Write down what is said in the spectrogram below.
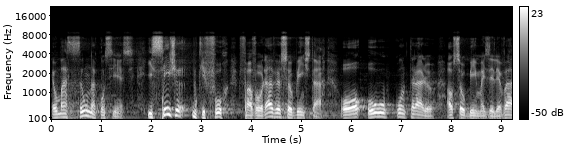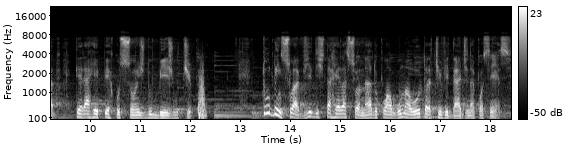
é uma ação na consciência, e seja o que for favorável ao seu bem-estar ou, ou contrário ao seu bem mais elevado, terá repercussões do mesmo tipo. Tudo em sua vida está relacionado com alguma outra atividade na consciência.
